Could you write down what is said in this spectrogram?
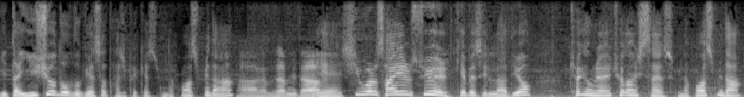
이따 이슈 도독에서 다시 뵙겠습니다. 고맙습니다. 아 감사합니다. 예. 10월 4일 수요일 KBS 일라디오 최경련의 최강시사였습니다. 고맙습니다.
